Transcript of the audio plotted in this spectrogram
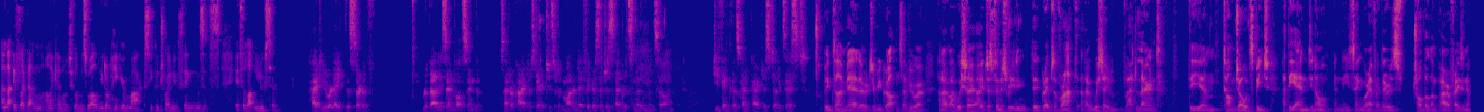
and that it's like that in, on a Ken Loach film as well. You don't hit your marks. You can try new things. It's it's a lot looser. How do you relate this sort of rebellious impulse in the central characters here to sort of modern day figures such as Edward Snowden and so on? Do you think those kind of characters still exist? Big time, yeah. There are Jimmy Graltons everywhere, and I, I wish I, I had just finished reading the Grapes of Wrath, and I wish I had learned the um, Tom Joad speech at the end, you know, and he's saying wherever there is trouble, I'm paraphrasing now,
